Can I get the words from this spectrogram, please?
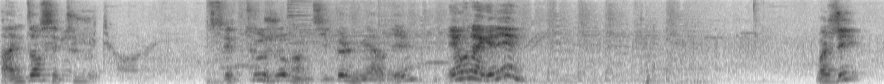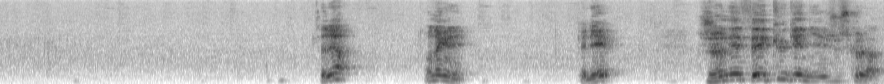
En même temps, c'est toujours... C'est toujours un petit peu le merdier. Et on a gagné Moi je dis... C'est bien On a gagné. Gagné. Je n'ai fait que gagner jusque-là.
